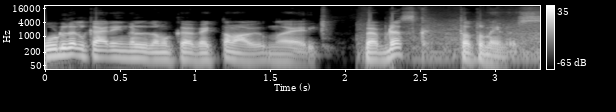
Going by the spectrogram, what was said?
കൂടുതൽ കാര്യങ്ങൾ നമുക്ക് വ്യക്തമാകുന്നതായിരിക്കും. Web desk Tatvamayi news.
